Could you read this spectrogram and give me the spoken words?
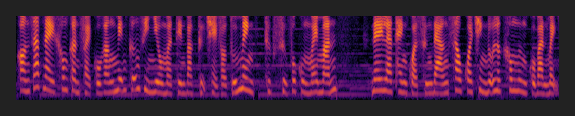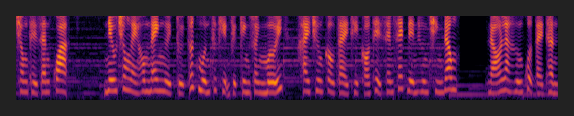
Con giáp này không cần phải cố gắng miễn cưỡng gì nhiều mà tiền bạc tự chảy vào túi mình, thực sự vô cùng may mắn. Đây là thành quả xứng đáng sau quá trình nỗ lực không ngừng của bản mệnh trong thời gian qua, nếu trong ngày hôm nay người tuổi tuất muốn thực hiện việc kinh doanh mới, khai trương cầu tài thì có thể xem xét đến hướng chính đông. Đó là hướng của tài thần,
